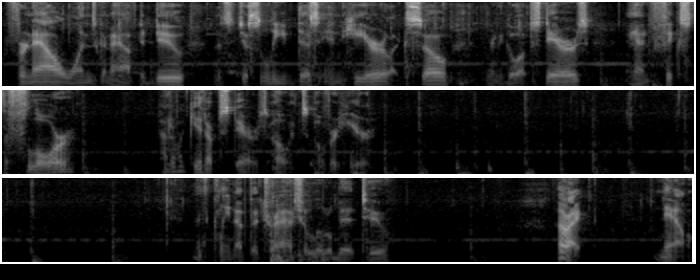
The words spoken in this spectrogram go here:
for now, one's going to have to do. Let's just leave this in here like so. We're going to go upstairs and fix the floor. How do I get upstairs? Oh, it's over here. Let's clean up the trash a little bit too. All right. Now,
